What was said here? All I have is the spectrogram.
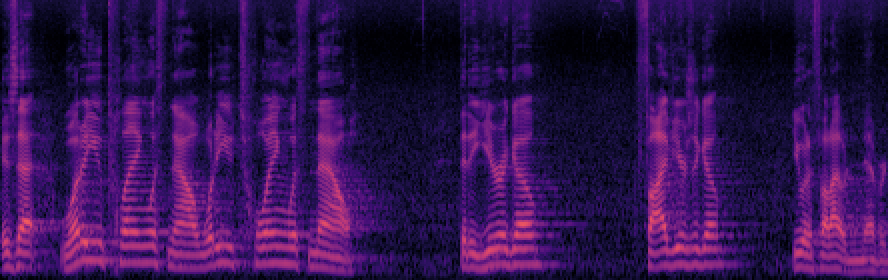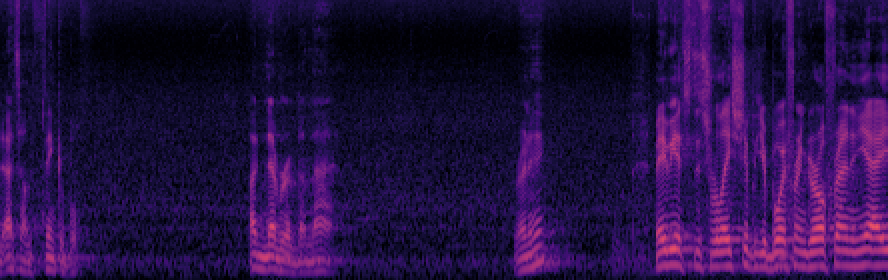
is that what are you playing with now? What are you toying with now that a year ago, five years ago, you would have thought I would never, that's unthinkable. I'd never have done that anything? Maybe it's this relationship with your boyfriend, girlfriend, and yeah,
